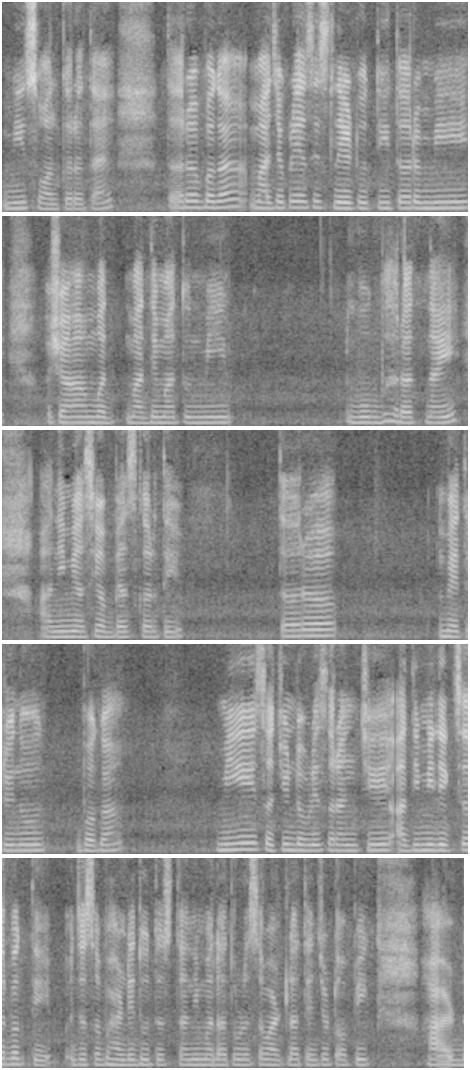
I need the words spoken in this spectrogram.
मी सॉल्व करत आहे. तर बघा माझ्याकडे अशी स्लेट होती. तर मी अशा मद माध्यमातून मी बुक भरत नाही आणि मी असे अभ्यास करते. तर मैत्रिणी बघा मी सचिन ढवळे सरांचे आधी मी लेक्चर बघते. जसं भांडे धुत असताना मला थोडंसं वाटलं त्यांचं टॉपिक हार्ड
